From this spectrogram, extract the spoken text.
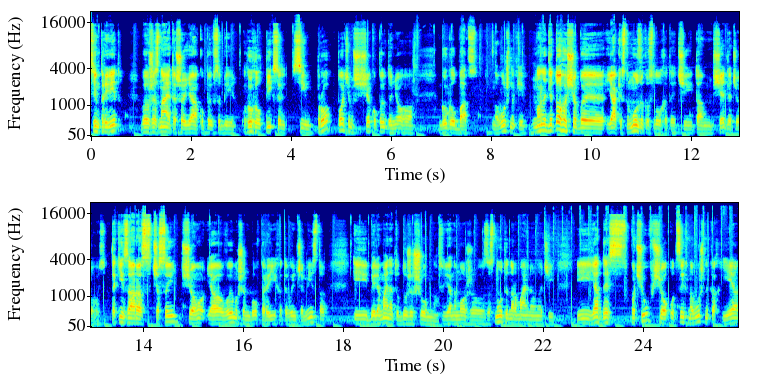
Всім привіт! Ви вже знаєте, що я купив собі Google Pixel 7 Pro, потім ще купив до нього Google Buds. Навушники. Ну не для того, щоб якісну музику слухати, чи там ще для чогось. Такі зараз часи, що я вимушен був переїхати в інше місто, і біля мене тут дуже шумно. Я не можу заснути нормально вночі. І я десь почув, що у цих навушниках є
